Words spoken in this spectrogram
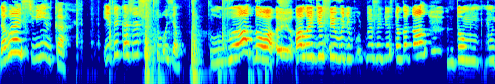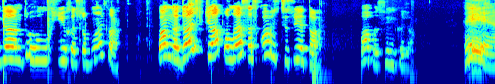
давай, свинка. Іди кажи щось друзям. Ладно, але якщо ви не підпишетесь на канал, то моя трохиха собака вам надасть чап леса скорости света. Папа, свинка я. Э,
